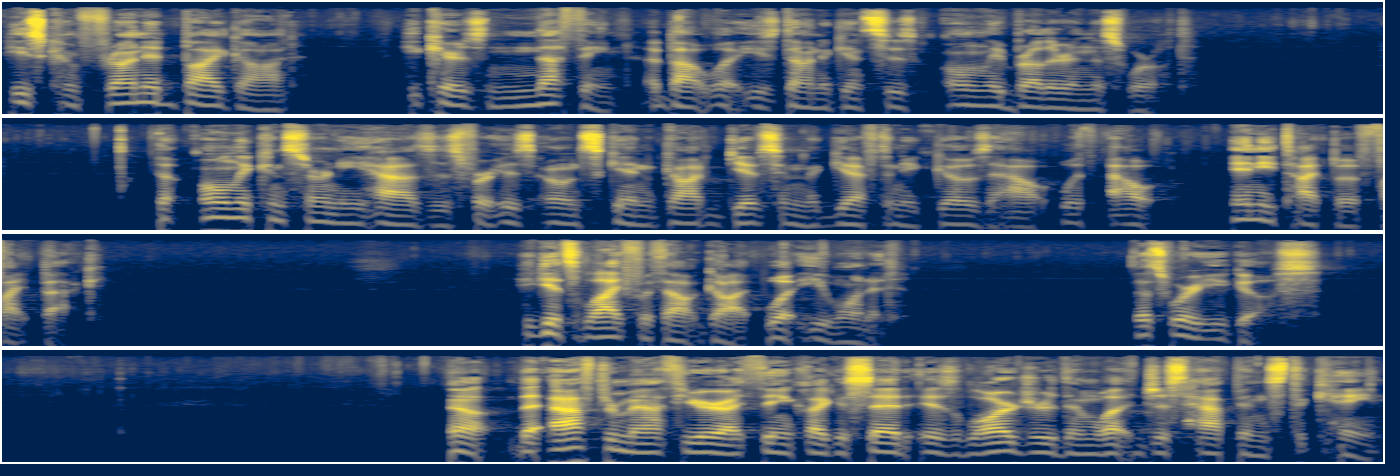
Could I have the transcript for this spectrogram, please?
He's confronted by God. He cares nothing about what he's done against his only brother in this world. The only concern he has is for his own skin. God gives him the gift and he goes out without any type of fight back. He gets life without God, what he wanted. That's where he goes. Now, the aftermath here, I think, like I said, is larger than what just happens to Cain,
